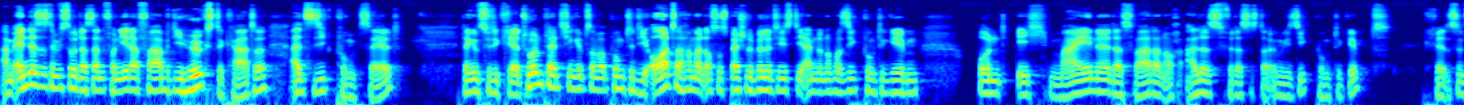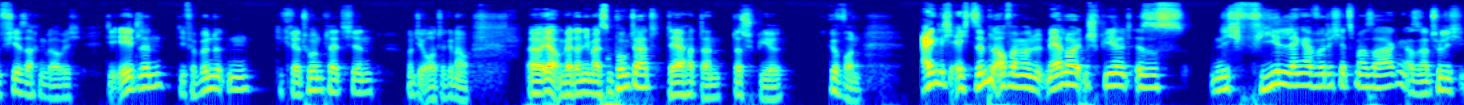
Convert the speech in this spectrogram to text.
am Ende ist es nämlich so, dass dann von jeder Farbe die höchste Karte als Siegpunkt zählt. Dann gibt es für die Kreaturenplättchen gibt's nochmal Punkte. Die Orte haben halt auch so Special Abilities, die einem dann nochmal Siegpunkte geben. Und ich meine, das war dann auch alles, für das es da irgendwie Siegpunkte gibt. Das sind vier Sachen, glaube ich. Die Edlen, die Verbündeten, die Kreaturenplättchen und die Orte, genau. Äh, ja, und wer dann die meisten Punkte hat, der hat dann das Spiel gewonnen. Eigentlich echt simpel, auch wenn man mit mehr Leuten spielt, ist es nicht viel länger, würde ich jetzt mal sagen. Also natürlich,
